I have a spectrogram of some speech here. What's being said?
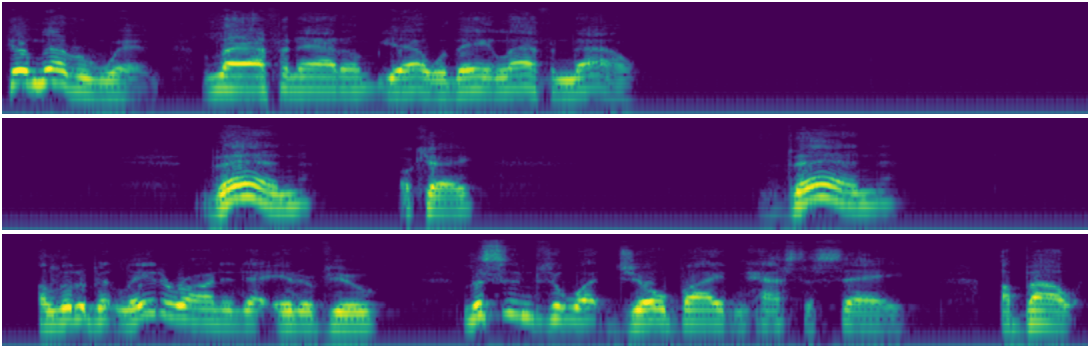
He'll never win. Laughing at him. Yeah, well they ain't laughing now. Then, okay, then a little bit later on in that interview, listen to what Joe Biden has to say about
